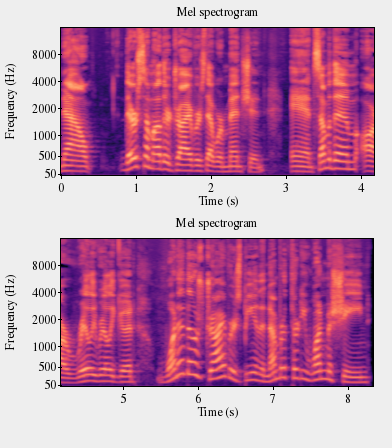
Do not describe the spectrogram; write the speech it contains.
Now, there's some other drivers that were mentioned, and some of them are really, really good. One of those drivers being the number 31 machine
